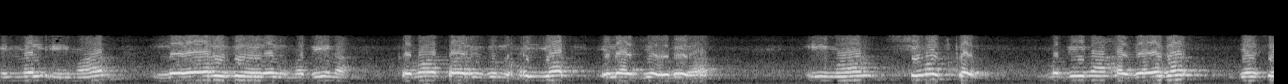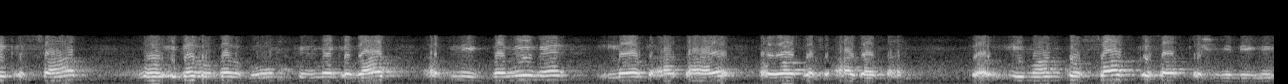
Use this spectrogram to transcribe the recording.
ان ایمان لوارد المدینہ کما تارز الحیہ علاج جوہرا ایمان سمجھ کر مدینہ آ جائے گا، جیسے کہ سانپ وہ ادھر ادھر گھوم پھرنے کے بعد اپنی زمین میں لوٹ آتا ہے اور واپس آ جاتا ہے۔ تو اب ایمان کو صاف کے ساتھ تشریح دی گئی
